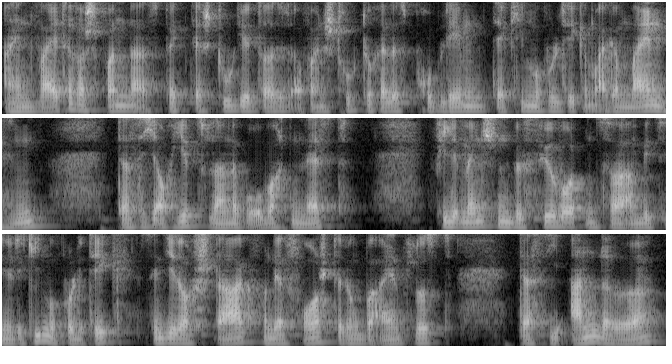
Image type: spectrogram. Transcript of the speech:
Ein weiterer spannender Aspekt der Studie deutet auf ein strukturelles Problem der Klimapolitik im Allgemeinen hin, das sich auch hierzulande beobachten lässt. Viele Menschen befürworten zwar ambitionierte Klimapolitik, sind jedoch stark von der Vorstellung beeinflusst, dass sie andere,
